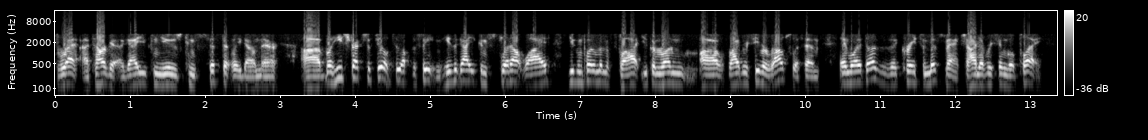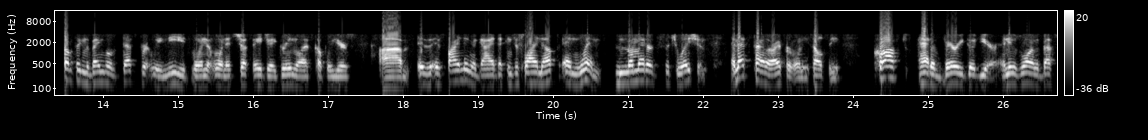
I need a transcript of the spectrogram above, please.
threat, a target, a guy you can use consistently down there. Uh, but he stretched the field too up the seam. He's a guy you can split out wide. You can put him in the slot. You can run uh, wide receiver routes with him. And what it does is it creates a mismatch on every single play. Something the Bengals desperately need when when it's just AJ Green the last couple of years um, is, is finding a guy that can just line up and win, no matter the situation. And that's Tyler Eifert when he's healthy. Kroft had a very good year, and he was one of the best,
